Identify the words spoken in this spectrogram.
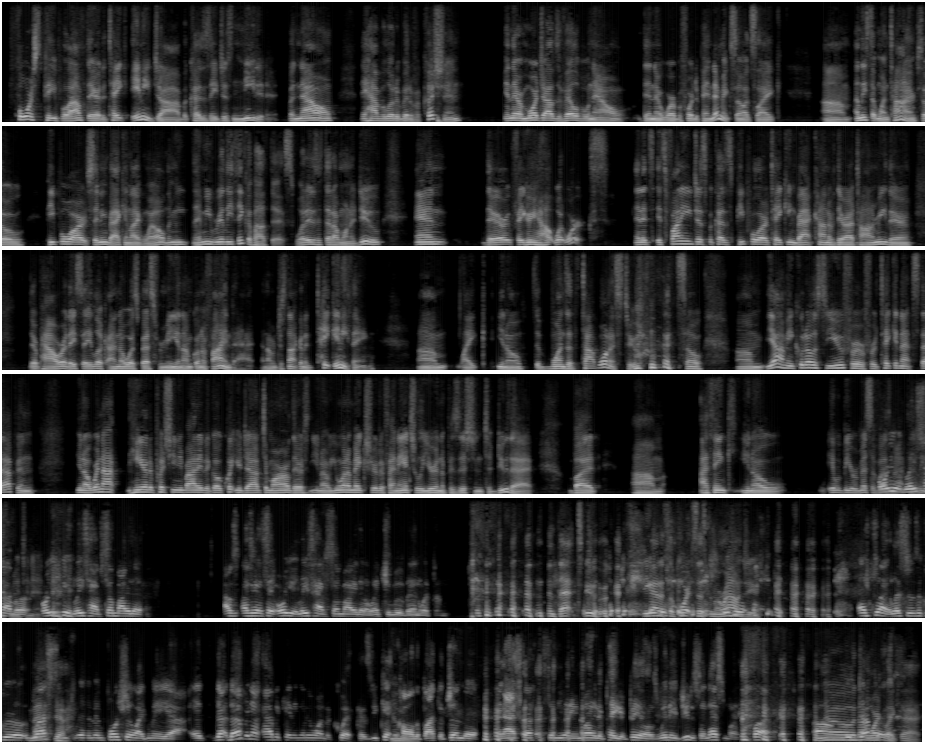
forced people out there to take any job because they just needed it. But now they have a little bit of a cushion and there are more jobs available now than there were before the pandemic. So it's like, um, at least at one time. So people are sitting back and like, well, let me let me really think about this. What is it that I want to do? And they're figuring out what works. And it's it's funny just because people are taking back kind of their autonomy, their their power. They say, look, I know what's best for me and I'm going to find that. And I'm just not going to take anything. Um, like, you know, the ones at the top want us to. so um, yeah, I mean, kudos to you for for taking that step and you know, we're not here to push anybody to go quit your job tomorrow. There's, you know, you want to make sure that financially you're in a position to do that. But um, I think, you know, it would be remiss of or us you not at to least have a, it. or you at least have somebody that. I was I was gonna say, or you at least have somebody that'll let you move in with them. that too. you got a support system around you. That's right, listeners. If you're blessed yeah. and, and unfortunate like me, yeah, it, de- definitely not advocating anyone to quit because you can't No. call the Black Agenda and ask us to send you any money to pay your bills. We need you to send us money, but no, it don't work like that.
